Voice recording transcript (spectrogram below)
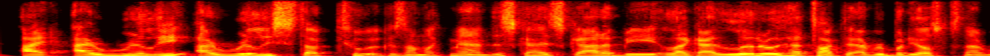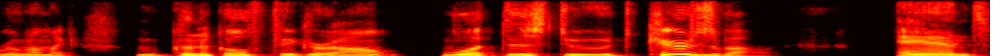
I I really I really stuck to it because I'm like, man, this guy's got to be like I literally had talked to everybody else in that room. I'm like, I'm gonna go figure out what this dude cares about. And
